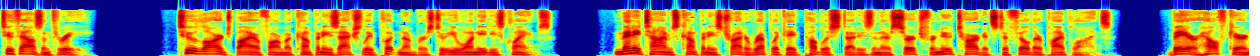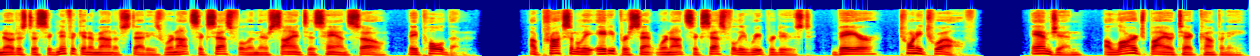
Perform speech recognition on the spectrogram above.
2003. Two large biopharma companies actually put numbers to Ioannidis' claims. Many times companies try to replicate published studies in their search for new targets to fill their pipelines. Bayer Healthcare noticed a significant amount of studies were not successful in their scientists' hands, so they pulled them. Approximately 80% were not successfully reproduced. Bayer, 2012. Amgen, a large biotech company,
